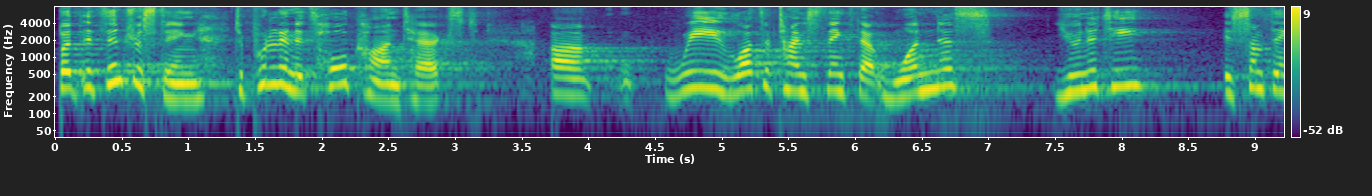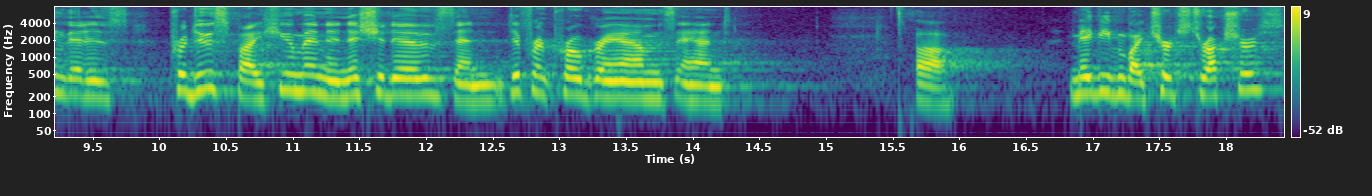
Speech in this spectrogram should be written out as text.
But it's interesting to put it in its whole context. Uh, we lots of times think that oneness, unity, is something that is produced by human initiatives and different programs and uh, maybe even by church structures.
